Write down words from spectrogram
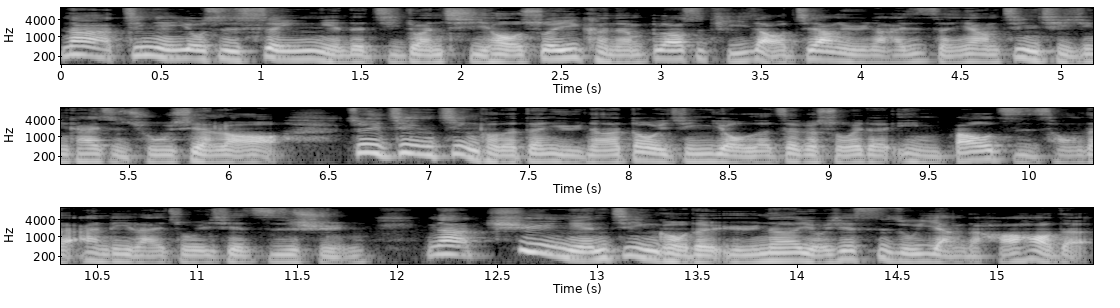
那今年又是圣婴年的极端气候，所以可能不知道是提早降雨呢，还是怎样，近期已经开始出现了哦。最近进口的灯鱼呢，都已经有了这个所谓的引孢子虫的案例来做一些咨询。那去年进口的鱼呢，有一些饲主养得好好的，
